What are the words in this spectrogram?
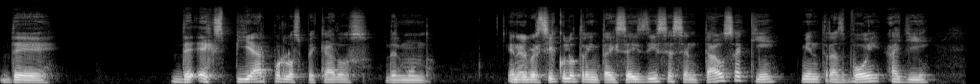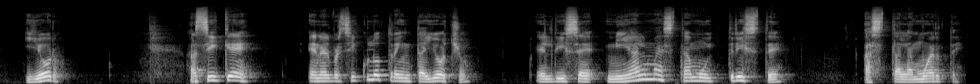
de, de expiar por los pecados del mundo. En el versículo 36 dice, sentaos aquí mientras voy allí y oro. Así que en el versículo 38, él dice, mi alma está muy triste hasta la muerte.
